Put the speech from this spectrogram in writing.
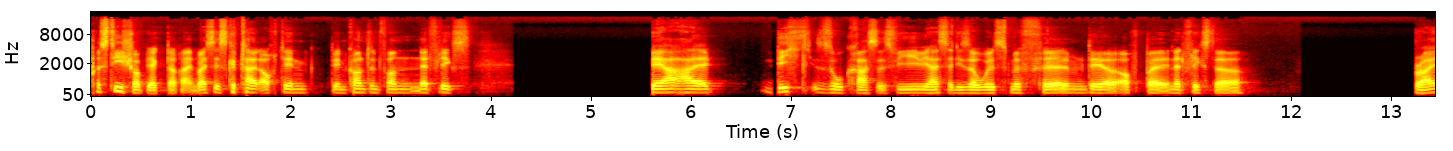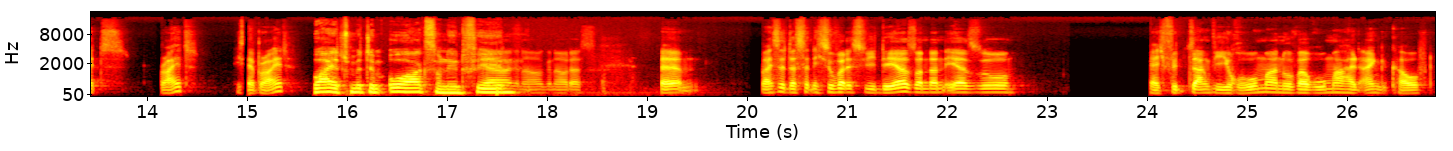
Prestigeobjekt da rein. Weißt du, es gibt halt auch den, den Content von Netflix, der halt nicht so krass ist, wie, wie heißt der, dieser Will Smith-Film, der auch bei Netflix da Bright, Bright? Ist der Bright? White mit dem Orks und den Ja, Feen. genau, genau das. Ähm, weißt du, dass das nicht so weit ist wie der, sondern eher so, ja, ich würde sagen wie Roma, nur war Roma halt eingekauft.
